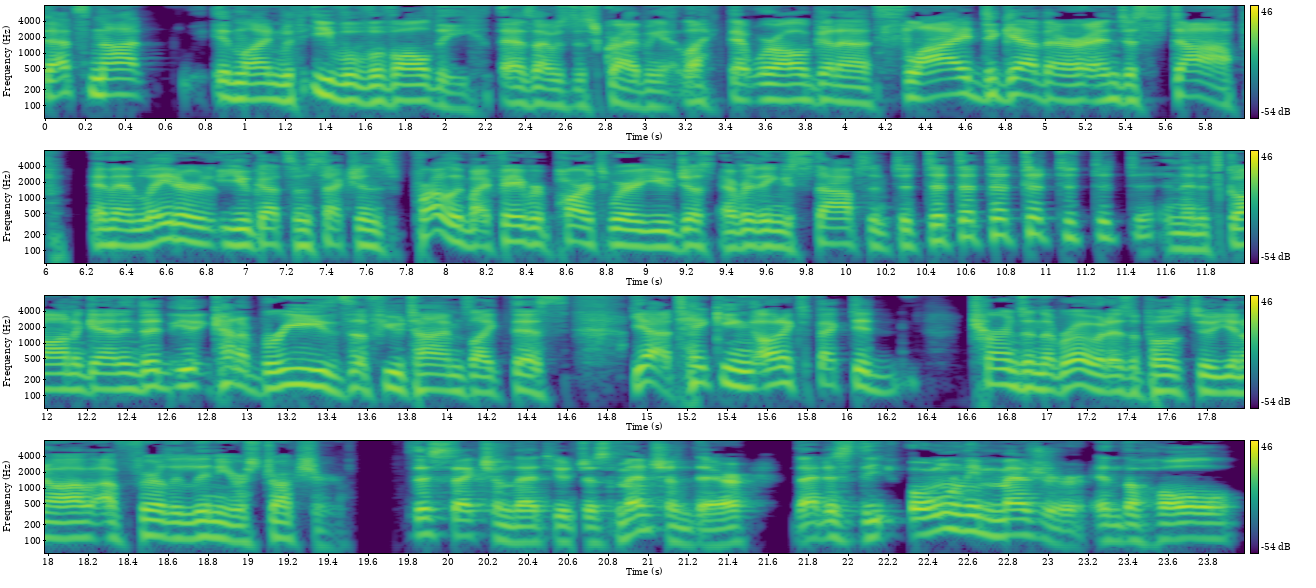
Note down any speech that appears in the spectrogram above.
that's not in line with evil Vivaldi as I was describing it, like that we're all gonna slide together and just stop. And then later you got some sections, probably my favorite parts where you just everything stops and and then it's gone again. And then it kind of breathes a few times like this. Yeah, taking unexpected turns in the road as opposed to, you know, a, fairly linear structure. This section that you just mentioned there, that is the only measure in the whole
